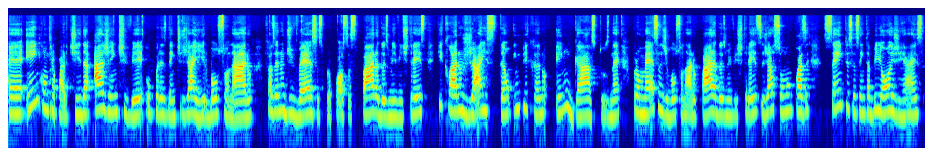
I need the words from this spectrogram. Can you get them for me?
É, em contrapartida, a gente vê o presidente Jair Bolsonaro fazendo diversas propostas para 2023 que, claro, já estão implicando em gastos, né? Promessas de Bolsonaro para 2023 já somam quase 160 bilhões de reais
